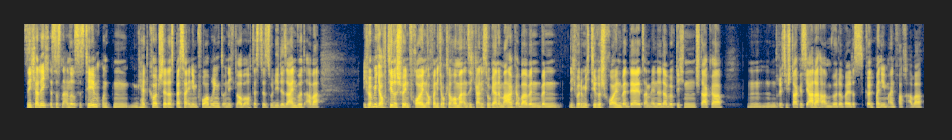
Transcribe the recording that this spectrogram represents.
Sicherlich ist es ein anderes System und ein Headcoach, der das besser in ihm vorbringt. Und ich glaube auch, dass der solide sein wird. Aber ich würde mich auch tierisch für ihn freuen, auch wenn ich Oklahoma an sich gar nicht so gerne mag. Aber wenn, wenn, ich würde mich tierisch freuen, wenn der jetzt am Ende da wirklich ein starker ein, ein richtig starkes Jahr da haben würde, weil das gönnt man ihm einfach. Aber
